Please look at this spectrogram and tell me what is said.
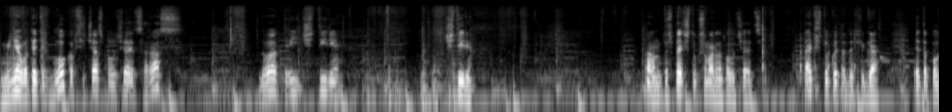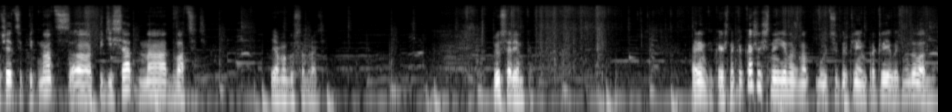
У меня вот этих блоков сейчас получается раз, два, три, четыре. Четыре. А, ну то есть 5 штук суммарно получается. 5 штук это дофига. Это получается 15, 50 а, на 20. Я могу собрать. Плюс аренка. Аренка, конечно, какашечная, ее нужно будет суперклеем проклеивать, ну да ладно.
